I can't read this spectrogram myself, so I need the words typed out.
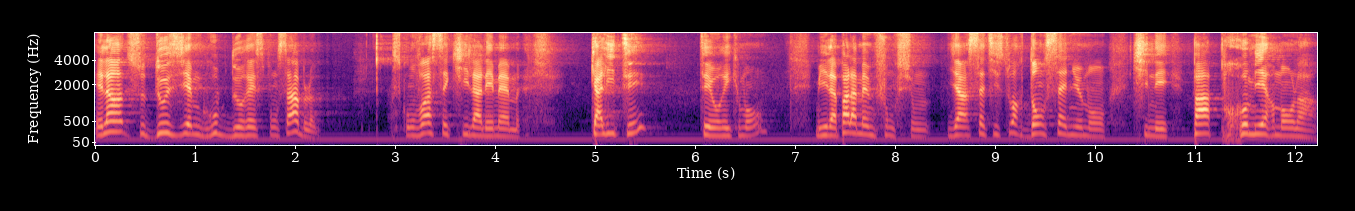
Et là, ce deuxième groupe de responsables, ce qu'on voit, c'est qu'il a les mêmes qualités, théoriquement, mais il n'a pas la même fonction. Il y a cette histoire d'enseignement qui n'est pas premièrement là.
